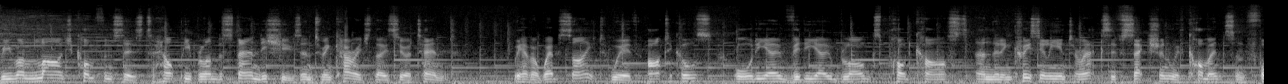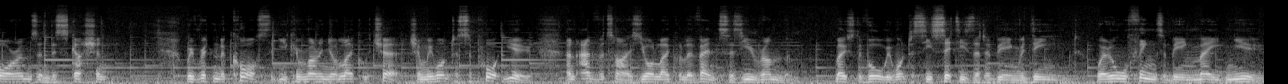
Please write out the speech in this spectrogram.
We run large conferences to help people understand issues and to encourage those who attend. We have a website with articles, audio, video, blogs, podcasts, and an increasingly interactive section with comments and forums and discussion. We've written a course that you can run in your local church, and we want to support you and advertise your local events as you run them. Most of all, we want to see cities that are being redeemed, where all things are being made new,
